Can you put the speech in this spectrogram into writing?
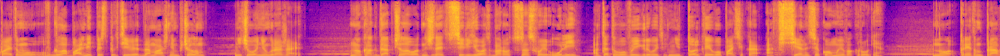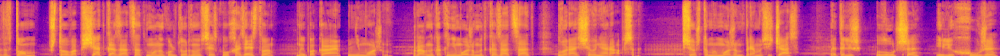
Поэтому в глобальной перспективе домашним пчелам ничего не угрожает. Но когда пчеловод начинает всерьез бороться за свой улей, от этого выигрывает не только его пасека, а все насекомые в округе. Но при этом правда в том, что вообще отказаться от монокультурного сельского хозяйства мы пока не можем. Равно как и не можем отказаться от выращивания рапса. Все, что мы можем прямо сейчас, это лишь лучше или хуже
